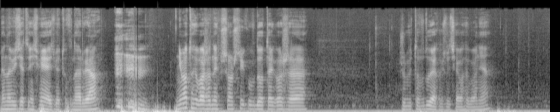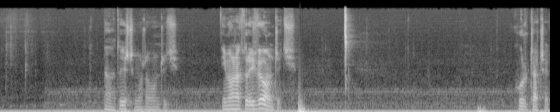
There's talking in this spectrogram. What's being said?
Mianowicie ten śmieć mnie tu wnerwia. nie ma tu chyba żadnych przełączników do tego, że... Żeby to w dół jakoś leciało chyba, nie? A, tu jeszcze można łączyć. I można któreś wyłączyć. Kurczaczek.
